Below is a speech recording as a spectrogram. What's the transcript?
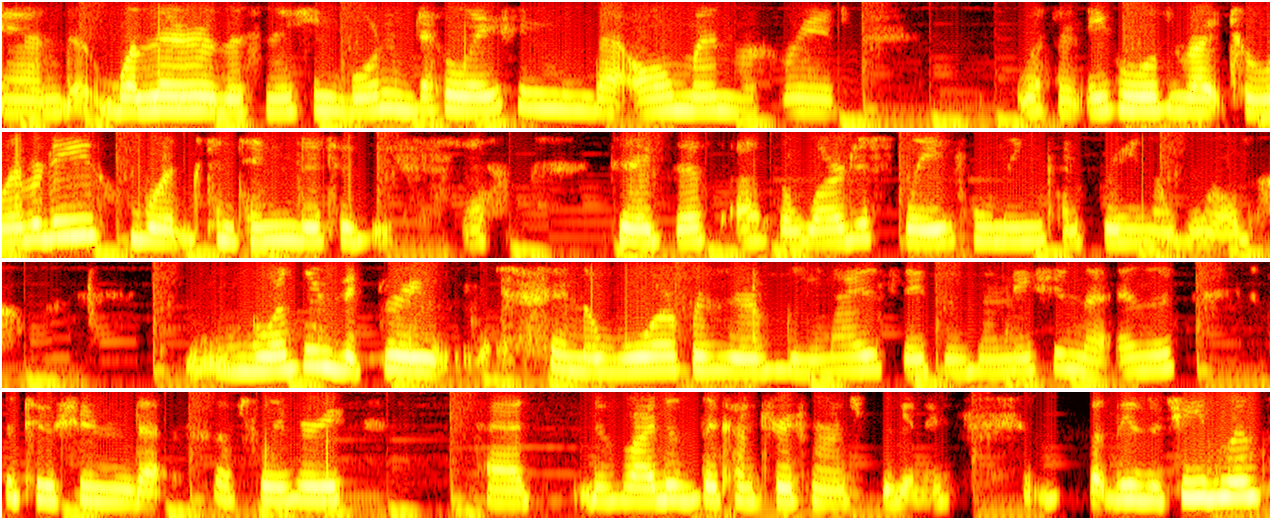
and whether this nation born of declaration that all men were created with an equal right to liberty would continue to be to exist as the largest slave-holding country in the world. Northern victory in the war preserved the United States as a nation that ended institution that of slavery had divided the country from its beginning. But these achievements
